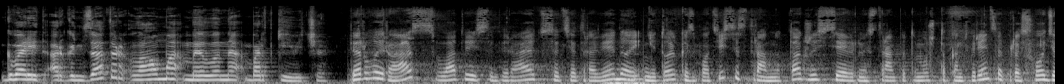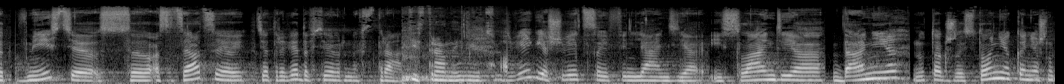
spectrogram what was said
говорит организатор Лаума Мелана Барткевича. Первый раз в Латвии собираются театроведы не только из балтийских стран, но также из северных стран, потому что конференция происходит вместе с Ассоциацией театроведов северных стран. Какие страны имеются? Норвегия, Швеция, Финляндия, Исландия, Дания, ну также Эстония, конечно.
